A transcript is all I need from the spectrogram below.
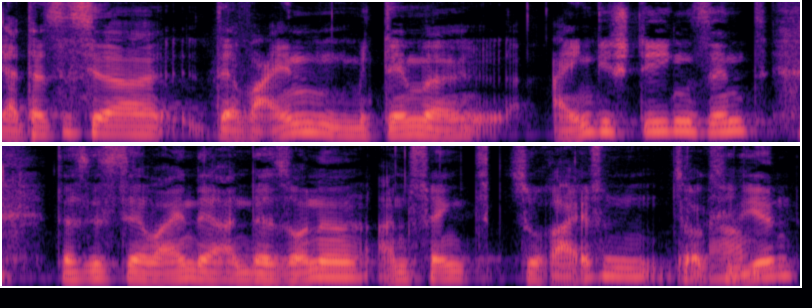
Ja, das ist ja der Wein, mit dem wir eingestiegen sind. Das ist der Wein, der an der Sonne anfängt zu reifen, zu genau. oxidieren.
